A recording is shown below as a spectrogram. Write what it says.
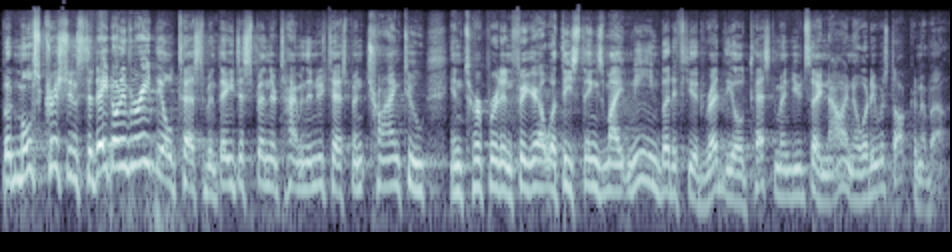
But most Christians today don't even read the Old Testament. They just spend their time in the New Testament trying to interpret and figure out what these things might mean. But if you had read the Old Testament, you'd say, Now I know what he was talking about.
